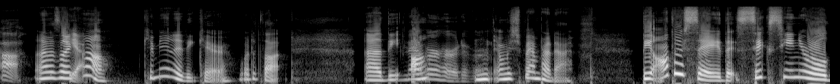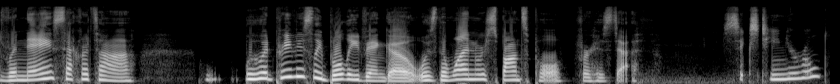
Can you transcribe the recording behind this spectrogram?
ah. And I was like, Yeah. oh, community care. What a thought. Uh, the au- Never heard of her. Mm, je sais pas. The authors say that 16 year old Rene Secrétan, who had previously bullied Van Gogh, was the one responsible for his death. 16 year old?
